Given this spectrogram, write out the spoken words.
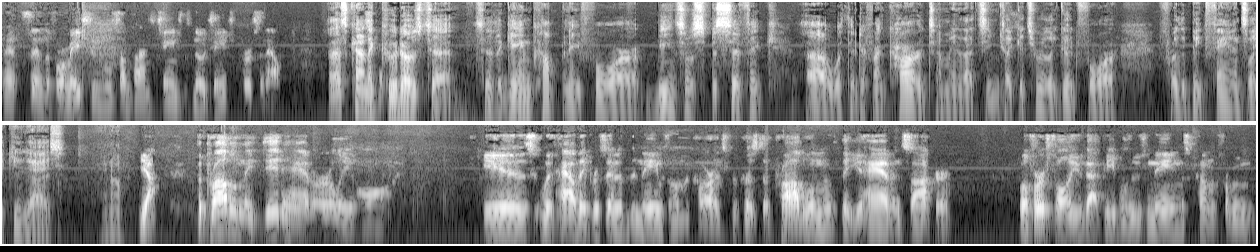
that's and the formation will sometimes change with no change in personnel that's kind of kudos to to the game company for being so specific uh, with the different cards. I mean, that seems like it's really good for for the big fans like you guys. You know. Yeah. The problem they did have early on is with how they presented the names on the cards, because the problem that you have in soccer, well, first of all, you've got people whose names come from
